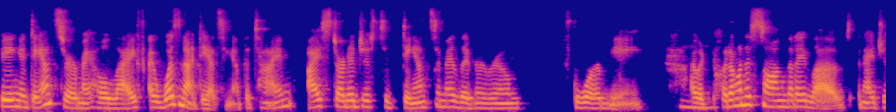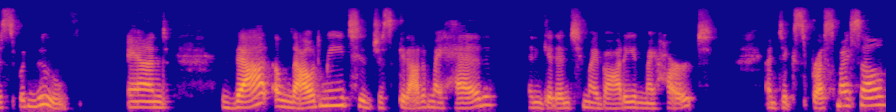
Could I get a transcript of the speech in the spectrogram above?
being a dancer my whole life i was not dancing at the time i started just to dance in my living room for me mm-hmm. i would mm. put on a song that i loved and i just would move and that allowed me to just get out of my head and get into my body and my heart and to express myself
